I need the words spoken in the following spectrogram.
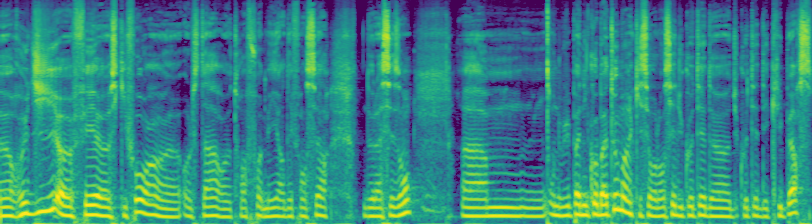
Euh, Rudy fait ce qu'il faut, hein, All-Star, trois fois meilleur défenseur de la saison. On n'oublie pas Nico Batum, hein, qui s'est relancé du côté des Clippers.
